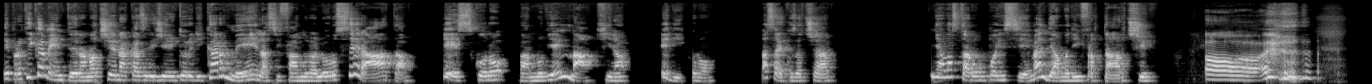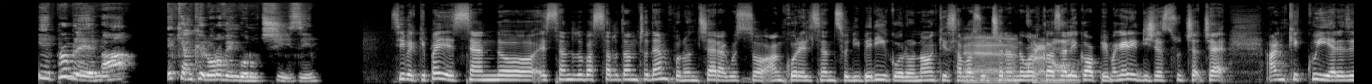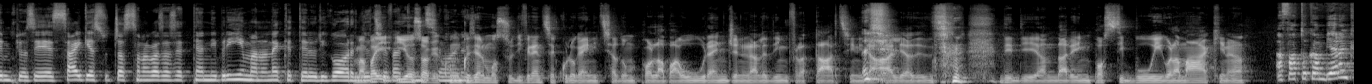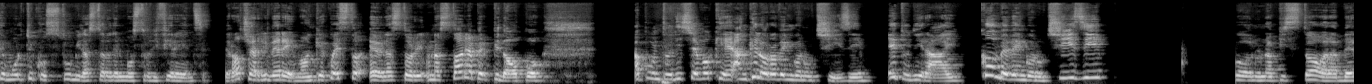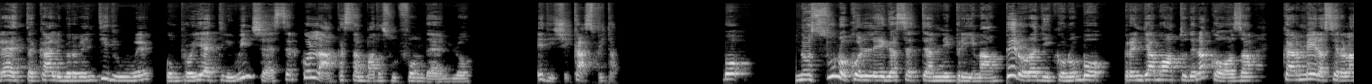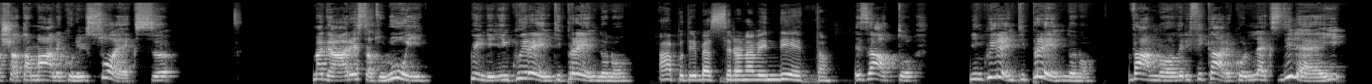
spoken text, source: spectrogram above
E praticamente erano a cena a casa dei genitori di Carmela, si fanno la loro serata, escono, vanno via in macchina e dicono: Ma sai cosa c'è? Andiamo a stare un po' insieme, andiamo ad infrattarci. Oh. Il problema è che anche loro vengono uccisi. Sì, perché poi essendo, essendo passato tanto tempo non c'era questo ancora il senso di pericolo, no? Che stava Eh, succedendo qualcosa no. alle coppie. Magari dice, è succe- cioè, anche qui, ad esempio, se sai che è successa una cosa sette anni prima, non è che te lo ricordi. Ma poi io so che comunque sia il mostro di Firenze è quello che ha iniziato un po' la paura in generale di infrattarsi in Italia, di, di- di andare in posti bui con la macchina. Ha fatto cambiare anche molto i costumi la storia del mostro di Firenze, però ci arriveremo, anche questo è una, stori- una storia per più dopo. Appunto, dicevo che anche loro vengono uccisi. E tu dirai, come vengono uccisi? Con una pistola Beretta calibro 22, con proiettili Winchester, con l'H stampata sul fondello. E dici, caspita. Boh, nessuno collega sette anni prima. Per ora dicono, boh, prendiamo atto della cosa. Carmela si era lasciata male con il suo ex. Magari è stato lui. Quindi gli inquirenti prendono Ah, potrebbe essere una vendetta. Esatto, gli inquirenti prendono, vanno a verificare con l'ex di lei,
